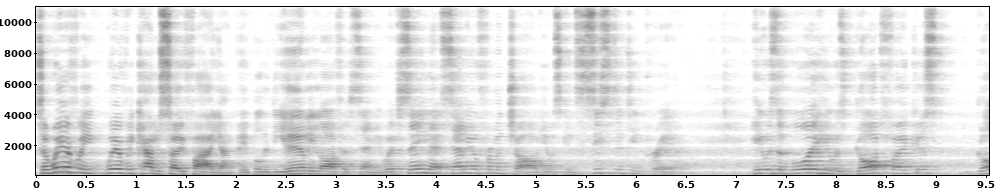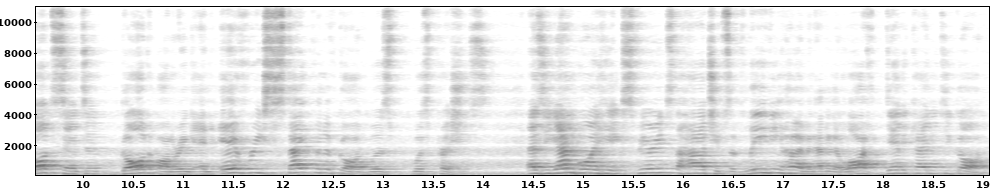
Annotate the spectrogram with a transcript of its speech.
So, where have, we, where have we come so far, young people, in the early life of Samuel? We've seen that Samuel, from a child, he was consistent in prayer. He was a boy who was God focused, God centered, God honouring, and every statement of God was, was precious. As a young boy, he experienced the hardships of leaving home and having a life dedicated to God.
